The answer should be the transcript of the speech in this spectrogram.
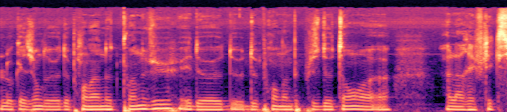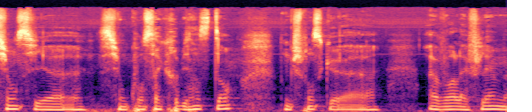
l'occasion de, de prendre un autre point de vue et de, de- de prendre un peu plus de temps à la réflexion si, si on consacre bien ce temps. Donc je pense que avoir la flemme,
